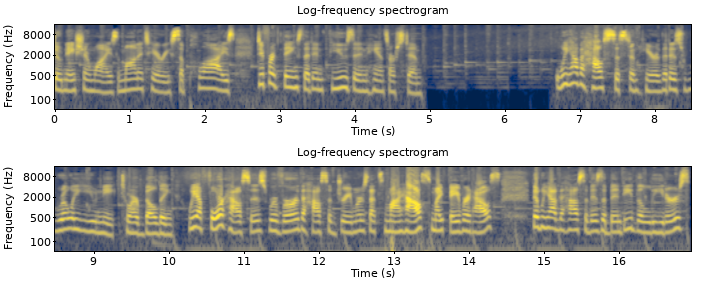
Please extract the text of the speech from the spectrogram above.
donation-wise, monetary, supplies, different things that infuse and enhance our STEM. We have a house system here that is really unique to our building. We have four houses, Reveur, the House of Dreamers, that's my house, my favorite house. Then we have the House of Isibindi, the leaders.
